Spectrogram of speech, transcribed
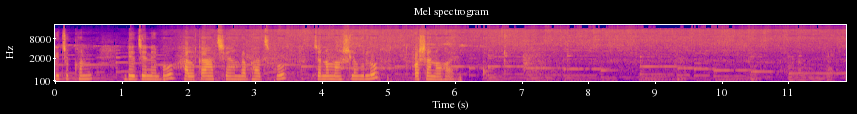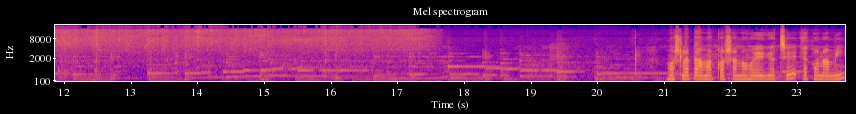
কিছুক্ষণ ভেজে নেব। হালকা আছে আমরা ভাজবো যেন মশলাগুলো কষানো হয়। মশলাটা আমার কষানো হয়ে গেছে। এখন আমি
